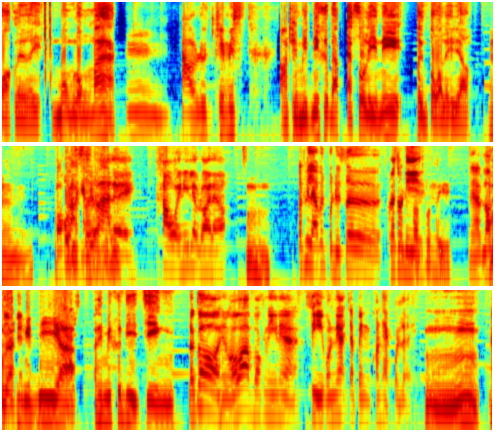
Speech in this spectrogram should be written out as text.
บอกเลย มงลงมากอืมเอาลุดเคมิส อาร์เทมิสนี่คือแบบแอสโซลีนนี่ตื่นตัวเลยทีเดียว อืมบอกหลักยังไม่ Producer มา Artemis เลย เข้าไอ้นี่เรียบร้อยแล้วอืมรอบที่แล้วเป็นโปรดิวเซอร์รัตดีตอนปกตินะครับรอบโอ้นี้อาร์เทเป็นมิสดีอะอาร์เทมิสคือดีจริง แล้วก็เห็นว่าว่าบล็อกนี้เนี่ยสี่คนเนี้ยจะเป็นคอนแทคคนเลย อืมแหม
